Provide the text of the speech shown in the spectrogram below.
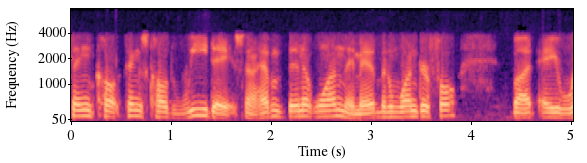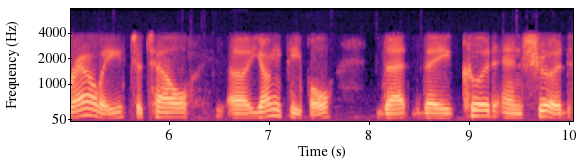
thing called things called We Days. Now I haven't been at one; they may have been wonderful, but a rally to tell uh, young people that they could and should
